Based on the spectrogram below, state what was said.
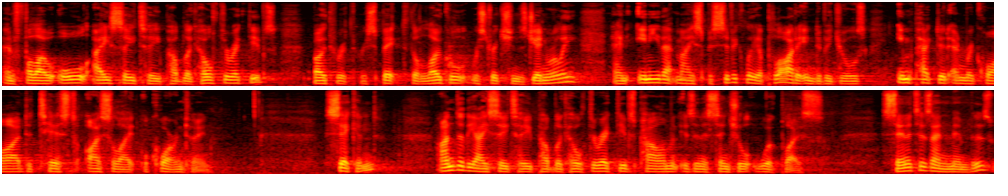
and follow all ACT public health directives, both with respect to the local restrictions generally and any that may specifically apply to individuals impacted and required to test, isolate or quarantine. Second, under the ACT Public Health Directives, Parliament is an essential workplace. Senators and members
